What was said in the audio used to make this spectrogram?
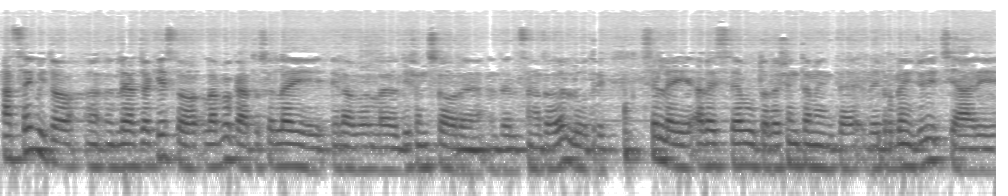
A seguito, eh, le ha già chiesto l'avvocato se lei, il difensore del senatore Dell'Utri, se lei avesse avuto recentemente dei problemi giudiziari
